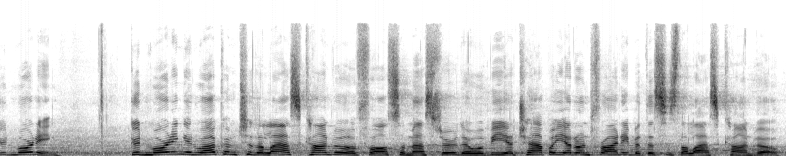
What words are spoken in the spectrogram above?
Good morning. Good morning and welcome to the last convo of fall semester. There will be a chapel yet on Friday, but this is the last convo.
